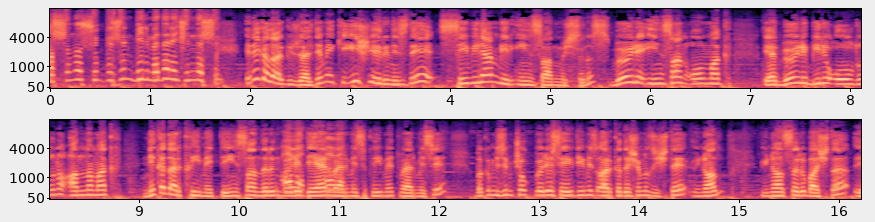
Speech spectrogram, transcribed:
aslında sürprizin bilmeden içindesin. E ne kadar güzel. Demek ki iş yerinizde sevilen bir insanmışsınız. Böyle insan olmak, yani böyle biri olduğunu anlamak ne kadar kıymetli. İnsanların böyle Evet, değer evet. vermesi, kıymet vermesi. Bakın bizim çok böyle sevdiğimiz arkadaşımız işte Ünal. Ünal Sarıbaş'ta e,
